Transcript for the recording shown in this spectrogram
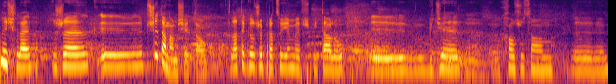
Myślę, że y, przyda nam się to, dlatego że pracujemy w szpitalu, y, gdzie y, chorzy są y,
